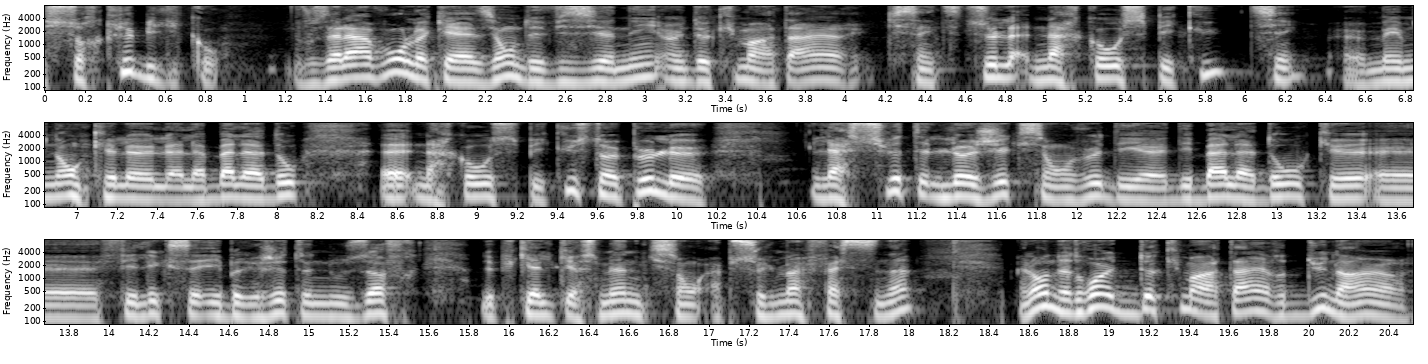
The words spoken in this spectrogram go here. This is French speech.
sur Club Illico, vous allez avoir l'occasion de visionner un documentaire qui s'intitule Narcos PQ. Tiens, même nom que le, la, la, balado Narcos PQ. C'est un peu le, la suite logique, si on veut, des, des balados que Félix et Brigitte nous offrent depuis quelques semaines qui sont absolument fascinants. Mais là, on a droit à un documentaire d'une heure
